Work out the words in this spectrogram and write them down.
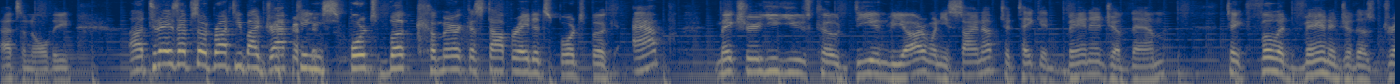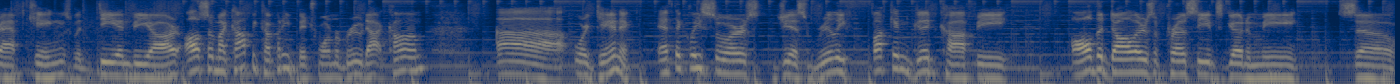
That's an oldie. Uh, today's episode brought to you by DraftKings Sportsbook, America's top rated sportsbook app. Make sure you use code DNVR when you sign up to take advantage of them. Take full advantage of those DraftKings with DNVR. Also, my coffee company, benchwarmerbrew.com. Uh, organic, ethically sourced, just really fucking good coffee. All the dollars of proceeds go to me. So,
